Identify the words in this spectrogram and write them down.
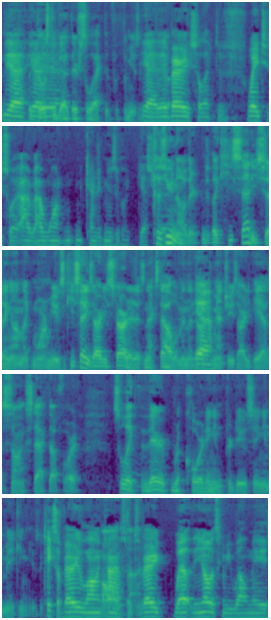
Yeah, Like yeah, those yeah. two guys, they're selective with the music. Yeah, they they're out. very selective. Way too selective. I, I want Kendrick music like yesterday. Because you know they're like he said he's sitting on like more music. He said he's already started his next album in the Yeah. documentary. He's already he has songs stacked up for it. So like they're recording and producing and making music. It takes a very long time, so it's very well. You know, it's gonna be well made.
